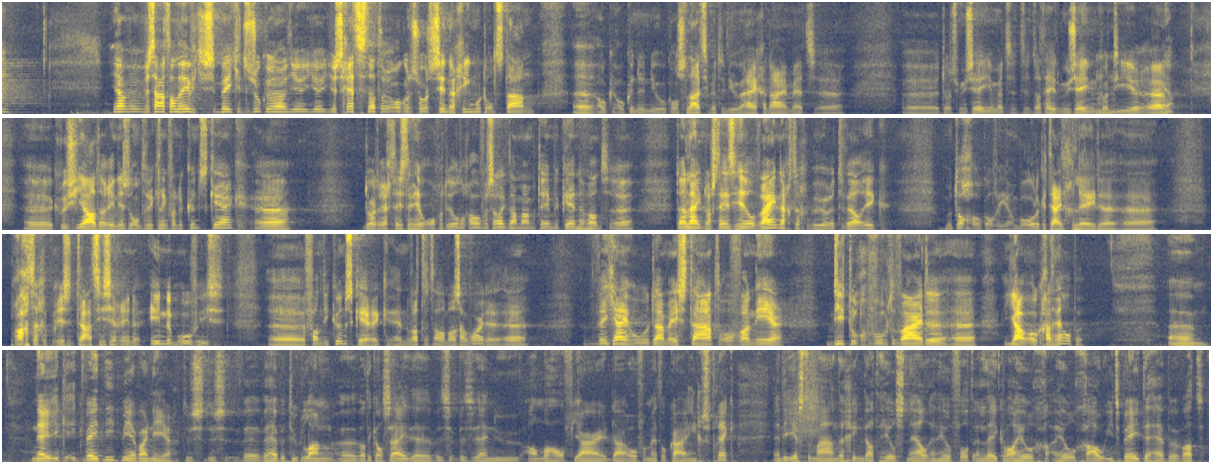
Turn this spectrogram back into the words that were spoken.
ja, we, we zaten al eventjes een beetje te zoeken. naar- Je, je, je schetst dat er ook een soort synergie moet ontstaan. Eh, ook, ook in de nieuwe constellatie met de nieuwe eigenaar, met eh eh Dordts Museum, met het- dat hele museumkwartier. Ja. Eh, cruciaal daarin is de ontwikkeling van de kunstkerk. Dordrecht is er heel ongeduldig over, zal ik dan maar meteen bekennen. Mhm. Want daar lijkt nog steeds heel weinig te gebeuren. Terwijl ik me toch ook alweer een behoorlijke tijd geleden prachtige presentaties herinner in de movies. van die kunstkerk en wat het allemaal zou worden. Weet jij hoe het daarmee staat of wanneer die toegevoegde waarde eh, jou ook gaat helpen? Ehm, nee, ik, ik weet niet meer wanneer. Dus, dus we, we hebben natuurlijk lang, eh, wat ik al zei, eh, we, zijn nu anderhalf jaar daarover met elkaar in gesprek. En de eerste maanden ging dat heel snel en heel vlot en leken we al heel, heel gauw iets beter hebben wat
